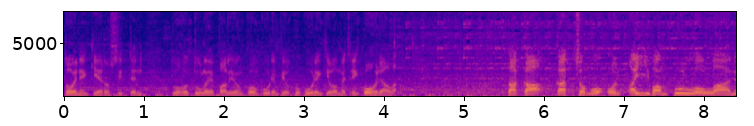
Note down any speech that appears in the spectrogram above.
toinen kierros sitten tuohon tulee paljonko on 6,6 kilometrin kohdalla. Taka katsomo on aivan pullollaan.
